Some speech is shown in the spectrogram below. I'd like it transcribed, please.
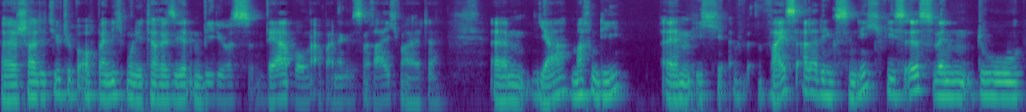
Äh, schaltet YouTube auch bei nicht monetarisierten Videos Werbung ab einer gewissen Reichweite? Ähm, ja, machen die. Ähm, ich weiß allerdings nicht, wie es ist, wenn du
